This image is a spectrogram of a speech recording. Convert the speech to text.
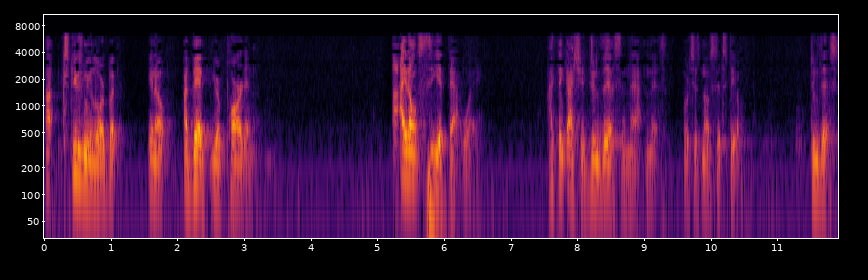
Uh, excuse me, Lord, but, you know, I beg your pardon. I don't see it that way. I think I should do this and that and this. Lord says, no, sit still. Do this.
